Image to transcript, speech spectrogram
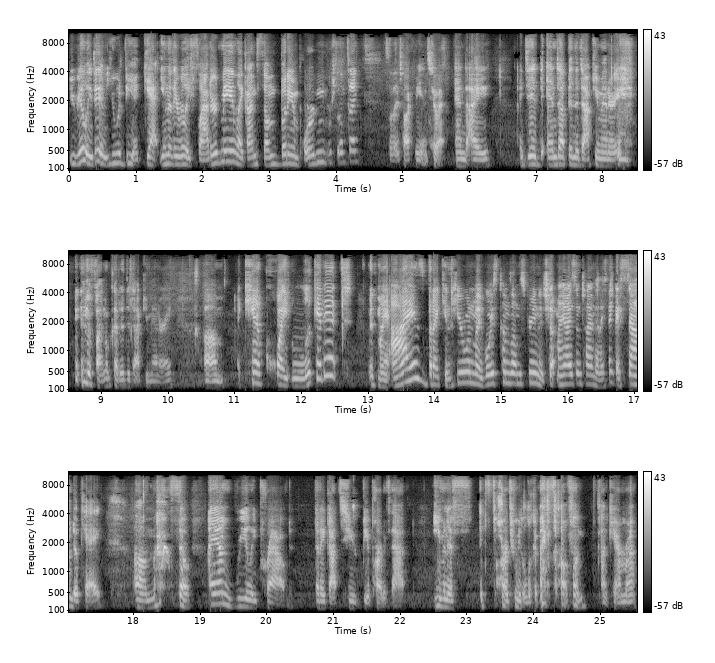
you really do. You would be a get. You know, they really flattered me, like I'm somebody important or something. So they talked me into it, and I, I did end up in the documentary, in the final cut of the documentary. Um, I can't quite look at it with my eyes, but I can hear when my voice comes on the screen and shut my eyes in time, and I think I sound okay. Um, so I am really proud that I got to be a part of that, even if it's hard for me to look at myself on, on camera.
